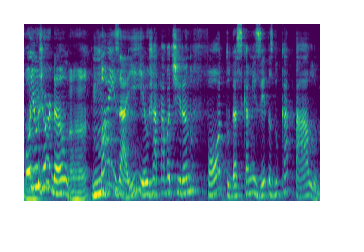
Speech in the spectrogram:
foi o Jordão. Aham, Mas aí eu já tava tirando foto das camisetas do catálogo.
